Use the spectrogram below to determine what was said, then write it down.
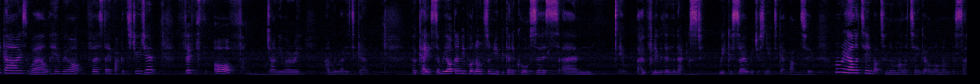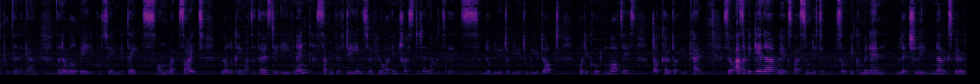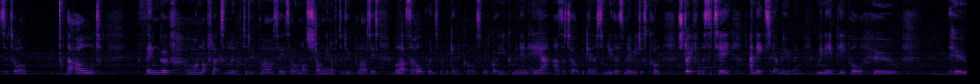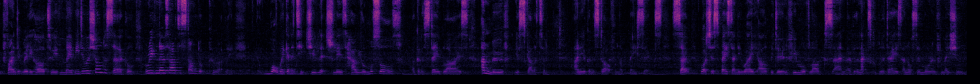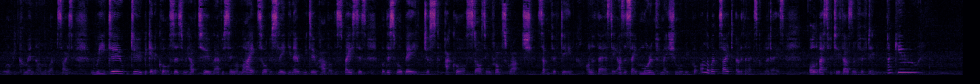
Hi guys, well here we are, first day back at the studio, 5th of January and we're ready to go. Okay, so we are going to be putting on some new beginner courses, um, hopefully within the next week or so we just need to get back to reality and back to normality and get all our members settled in again. Then I will be putting dates on the website. We are looking at a Thursday evening, 7.15, so if you are interested in that, it's www.bodycorepilates.co.uk. So as a beginner, we expect somebody to sort of be coming in, literally no experience at all. That old thing of, oh, I'm not flexible enough to do Pilates or I'm not strong enough to do Pilates. Well, that's the whole point of a beginner course. We've got you coming in here as a total beginner, somebody that's maybe just come straight from the city and needs to get moving. We need people who who find it really hard to even maybe do a shoulder circle or even knows how to stand up correctly. What we're going to teach you literally is how your muscles are going to stabilize and move your skeleton and you're going to start from the basics. So watch this space anyway. I'll be doing a few more vlogs um, over the next couple of days and also more information will be coming on the website. We do do beginner courses. We have two every single night. So obviously, you know, we do have other spaces, but this will be just a course starting from scratch, 7.15 on a Thursday. As I say, more information will be put on the website over the next couple of days. All the best for 2015. Thank you.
